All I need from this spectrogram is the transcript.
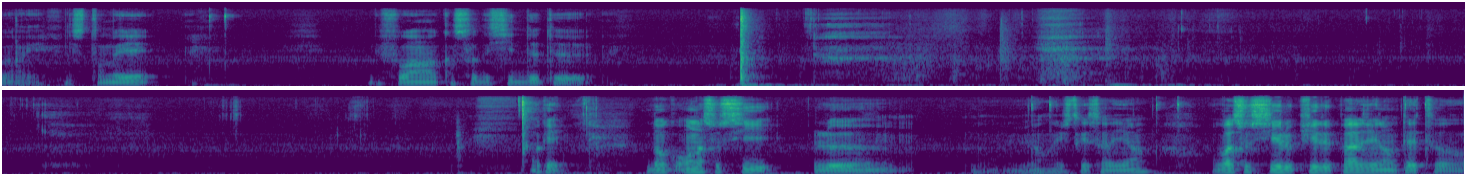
Ouais, laisse tomber. Des fois, hein, quand ça décide de te... Ok. Donc on associe le... vais enregistrer ça déjà. On va associer le pied de page et l'entête au,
